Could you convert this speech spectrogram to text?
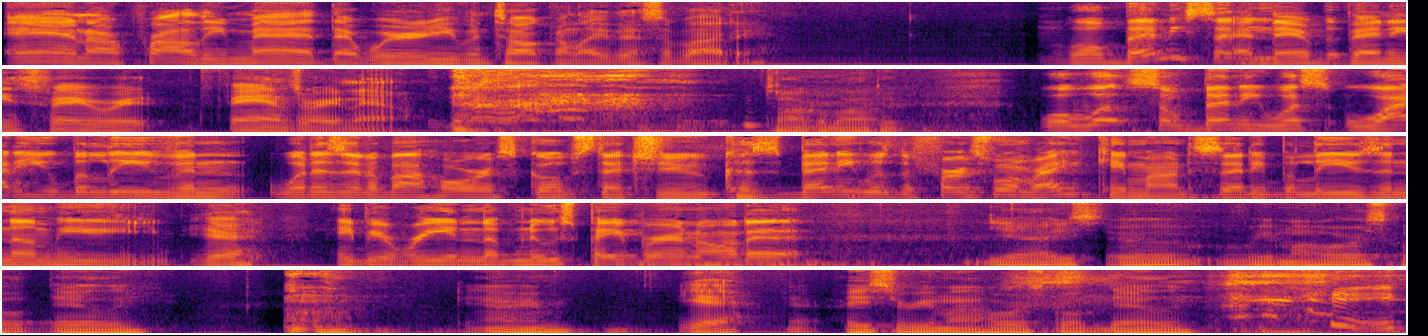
and are probably mad that we're even talking like this about it. Well, Benny said, And he- they're Benny's favorite fans right now. Talk about it. Well, what? So Benny, what's why do you believe in? What is it about horoscopes that you? Because Benny was the first one, right? He came out and said he believes in them. He Yeah, he be reading the newspaper and all that. Yeah, I used to read my horoscope daily. Can y'all hear me? yeah. Yeah, I used to read my horoscope daily. he,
